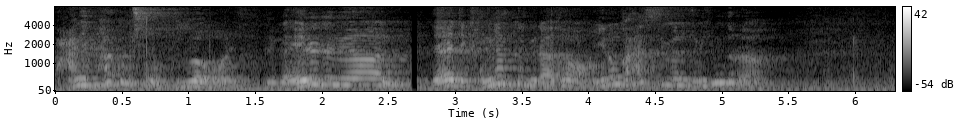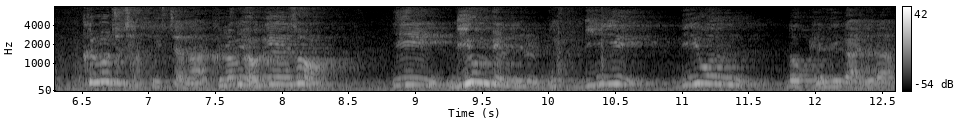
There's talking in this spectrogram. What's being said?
많이 팔꿈치로 눌러버리죠. 그러니까 예를 들면 내가 이제 경량급이라서 이런 거 안 쓰면 좀 힘들어요. 클로즈 잡고 있잖아. 그러면 여기에서 이 벨리를 무- 리, 리온 너 벨리가 아니라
